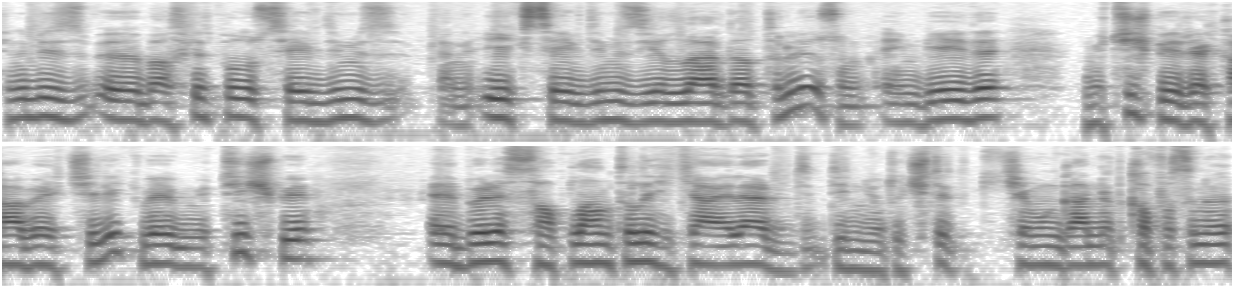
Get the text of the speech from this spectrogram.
Şimdi biz e, basketbolu sevdiğimiz, yani ilk sevdiğimiz yıllarda hatırlıyorsun NBA'de müthiş bir rekabetçilik ve müthiş bir e, böyle saplantılı hikayeler di- dinliyorduk. İşte Kevin Garnett kafasını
